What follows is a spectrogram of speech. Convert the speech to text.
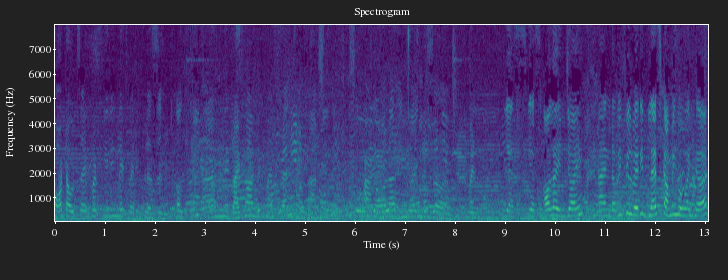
hot outside but feeling like very pleasant okay and right now with my friends and family so all are enjoying this moment Yes, yes, all are enjoying and uh, we feel very blessed coming over here.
